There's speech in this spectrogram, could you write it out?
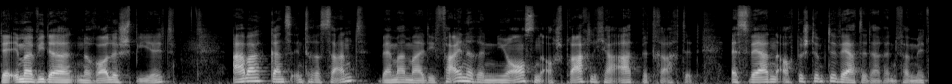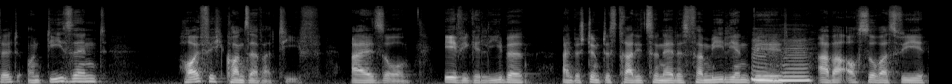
der immer wieder eine Rolle spielt. Aber ganz interessant, wenn man mal die feineren Nuancen auch sprachlicher Art betrachtet, es werden auch bestimmte Werte darin vermittelt und die sind häufig konservativ. Also ewige Liebe, ein bestimmtes traditionelles Familienbild, mhm. aber auch sowas wie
